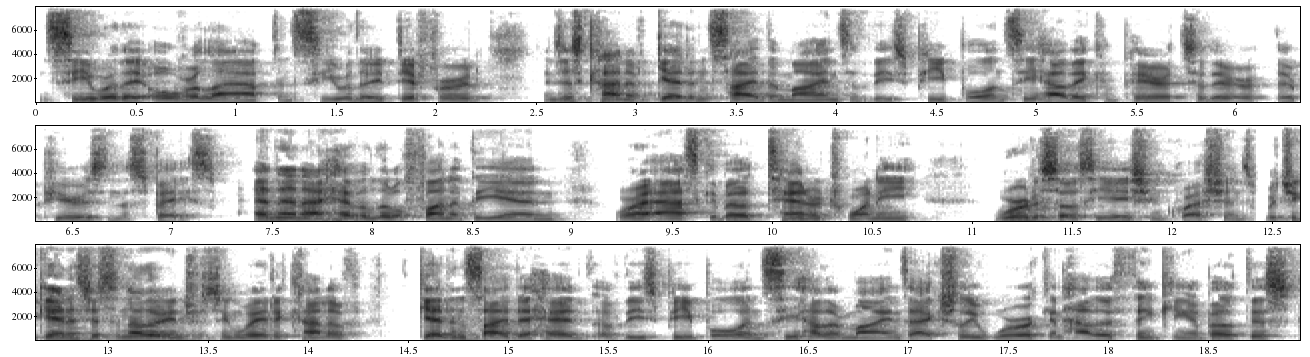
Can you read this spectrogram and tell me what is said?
and see where they overlapped and see where they differed and just kind of get inside the minds of these people and see how they compare to their, their peers in the space. And then I have a little fun at the end where I ask about 10 or 20 word association questions, which again is just another interesting way to kind of get inside the head of these people and see how their minds actually work and how they're thinking about this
